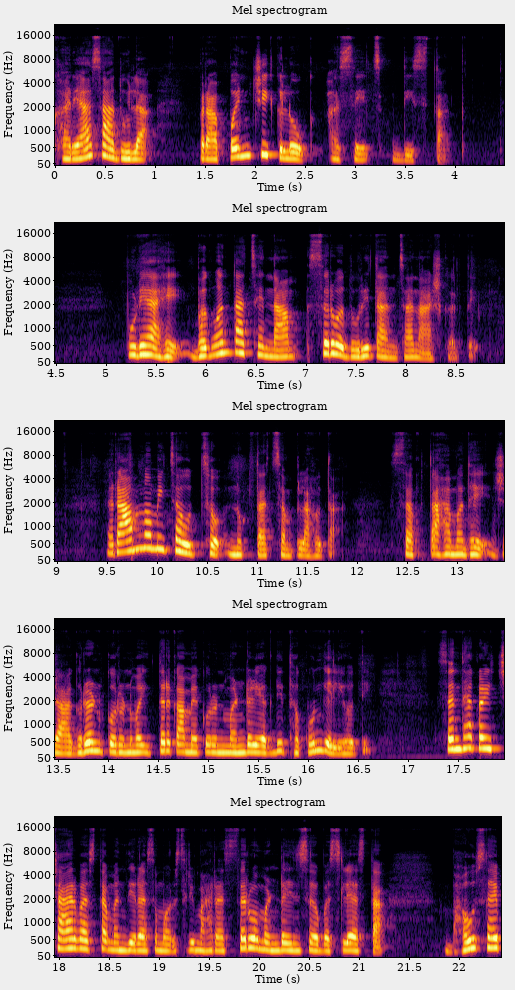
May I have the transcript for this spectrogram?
खऱ्या साधूला प्रापंचिक लोक असेच दिसतात. पुढे आहे भगवंताचे नाम सर्व दुरितांचा नाश करते. रामनवमीचा उत्सव नुकताच संपला होता. सप्ताहामध्ये जागरण करून व इतर कामे करून मंडळी अगदी थकून गेली होती. संध्याकाळी चार वाजता मंदिरासमोर श्री महाराज सर्व मंडळींसह बसले असता भाऊसाहेब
